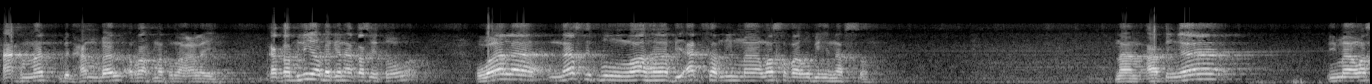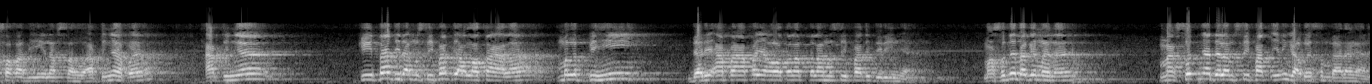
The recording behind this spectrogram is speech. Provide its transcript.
Ahmad bin Hanbal rahmatullah alaih. Kata beliau bagian atas itu wala nasifullaha bi aktsar mimma wasafahu bihi nafsuh. Nah, artinya bima wasafa bihi nafsuhu. Artinya apa? Artinya kita tidak mensifati Allah taala melebihi dari apa-apa yang Allah taala telah mensifati dirinya. Maksudnya bagaimana? Maksudnya dalam sifat ini enggak boleh sembarangan.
